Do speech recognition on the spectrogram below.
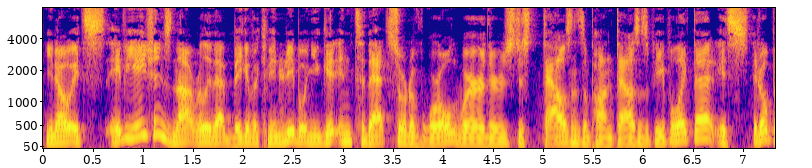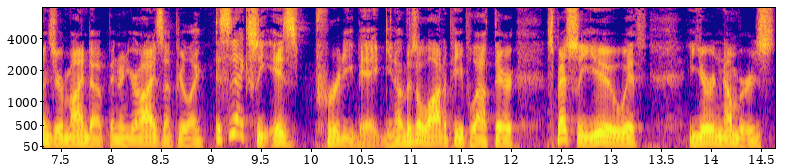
you know, it's aviation is not really that big of a community, but when you get into that sort of world where there's just thousands upon thousands of people like that, it's it opens your mind up and your eyes up. You're like, this actually is pretty big. You know, there's a lot of people out there, especially you with your numbers.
